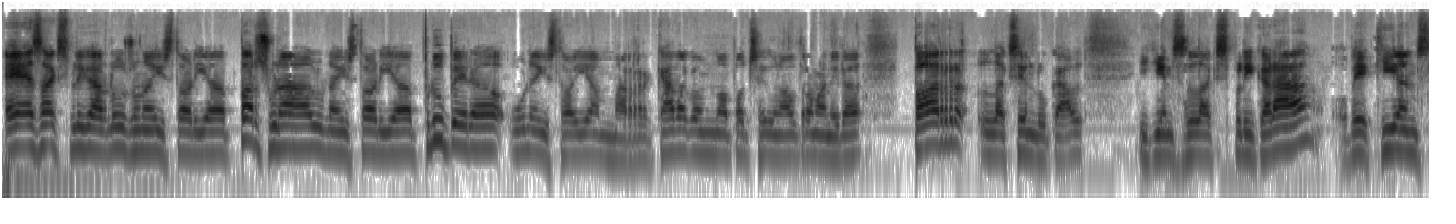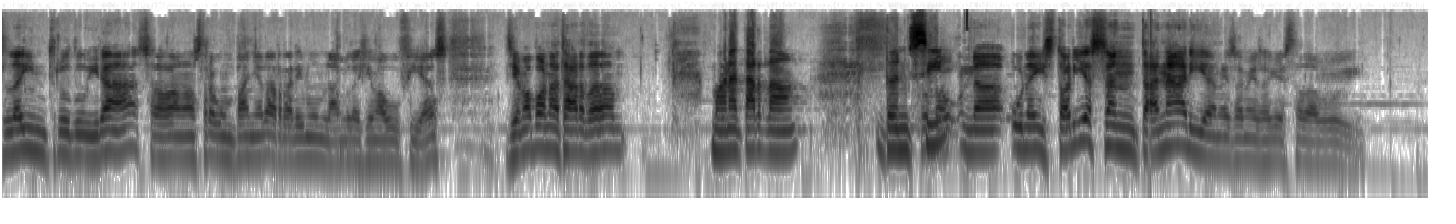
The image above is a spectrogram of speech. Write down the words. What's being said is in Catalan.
és explicar-los una història personal, una història propera, una història marcada, com no pot ser d'una altra manera, per l'accent local. I qui ens l'explicarà, o bé, qui ens la introduirà, serà la nostra companya de Ràdio Montblanc, la Gemma Bufies. Gemma, bona tarda. Bona tarda. Doncs sí. Una, una història centenària, a més a més, aquesta d'avui.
